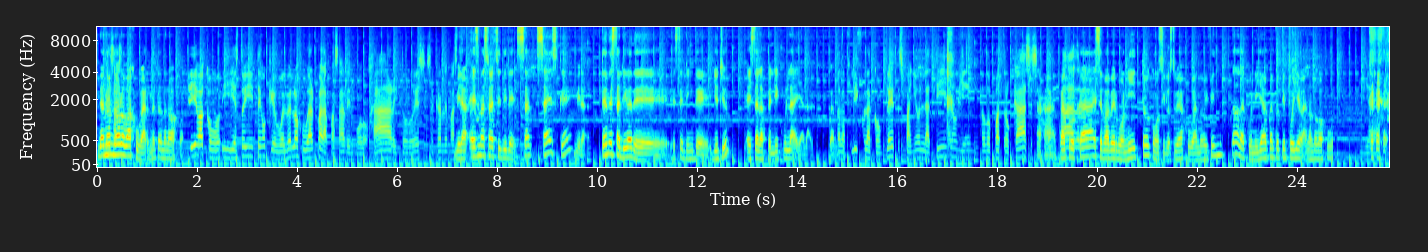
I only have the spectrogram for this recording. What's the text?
ya no, Sí, no lo va a jugar, neta no lo va a jugar. ya lleva como y estoy tengo que volverlo a jugar para pasar el modo hard y todo eso, sacarle más Mira, es más fácil, dile, "Sa- ¿sabes qué? Mira, ten esta liga de, este link de YouTube, ahí está la película y a la... Está la película completa, español, latino, bien, todo 4K, 60 Ajá, cuadros, 4K, se va a ver bonito, como si lo estuviera jugando. Y fin, no, Dakuni, ya cuánto tiempo lleva, no lo va a jugar.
